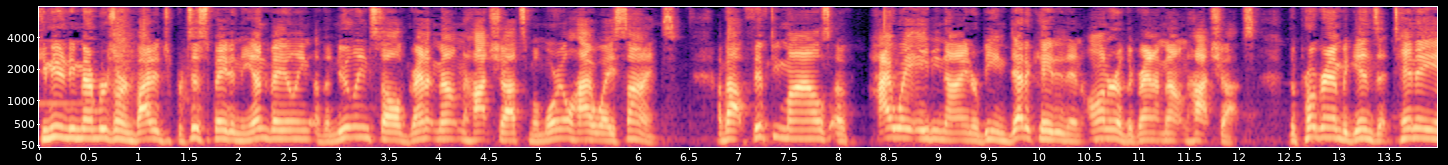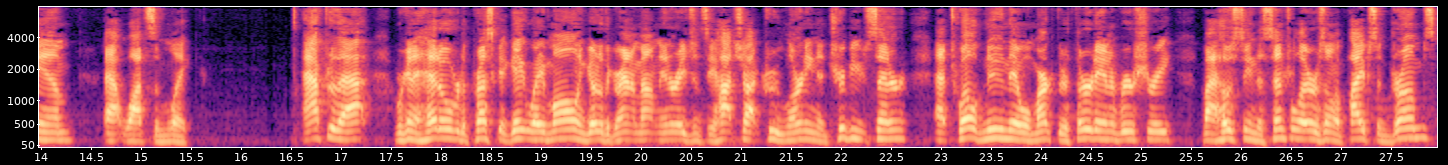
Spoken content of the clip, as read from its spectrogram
community members are invited to participate in the unveiling of the newly installed Granite Mountain Hotshots Memorial Highway signs. About 50 miles of Highway 89 are being dedicated in honor of the Granite Mountain Hotshots. The program begins at 10 a.m. at Watson Lake. After that, we're going to head over to Prescott Gateway Mall and go to the Granite Mountain Interagency Hotshot Crew Learning and Tribute Center. At 12 noon, they will mark their third anniversary by hosting the Central Arizona Pipes and Drums,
